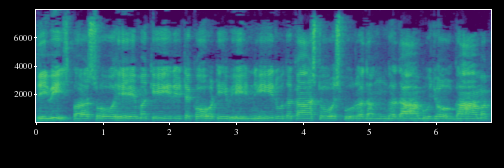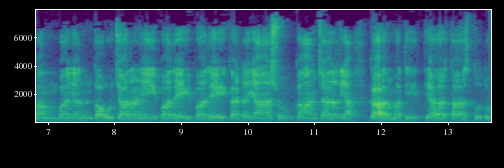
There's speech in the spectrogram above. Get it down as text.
दिवि स्पर्शो हेमकिरीटकोटिभिर्निरुदकाष्ठो स्फुरदङ्गदाभुजो गामकम्पयन्तौ चरणे पदे पदे कटयाशु काञ्चर्या कर्मतीत्यतस्तुतु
